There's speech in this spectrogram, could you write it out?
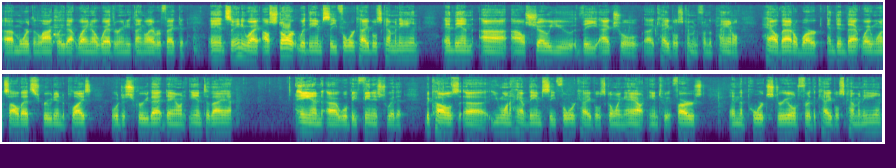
uh, more than likely. That way no weather or anything will ever affect it. And so anyway, I'll start with the MC4 cables coming in and then uh, I'll show you the actual uh, cables coming from the panel, how that'll work. And then that way once all that's screwed into place, we'll just screw that down into that and uh, we'll be finished with it because uh, you want to have the MC4 cables going out into it first and the ports drilled for the cables coming in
